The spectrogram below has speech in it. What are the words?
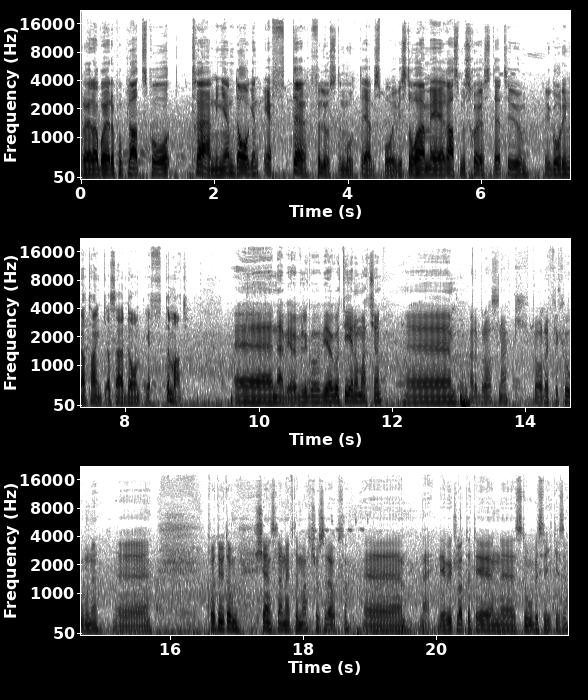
Röda bröder på plats på träningen dagen efter förlusten mot Elfsborg. Vi står här med Rasmus Sjöstedt. Hur, hur går dina tankar så här dagen efter match? Eh, nej, vi, har gå, vi har gått igenom matchen. Eh, hade bra snack, bra reflektioner. Eh, pratat ut om känslan efter match och sådär också. Eh, nej, det är väl klart att det är en eh, stor besvikelse.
